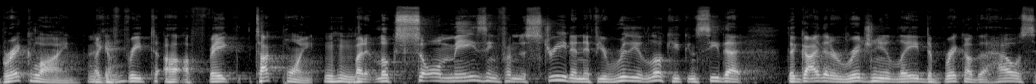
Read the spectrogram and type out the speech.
brick line, like a free, t- uh, a fake tuck point, Mm-hmm. but it looks so amazing from the street. And if you really look, you can see that the guy that originally laid the brick of the house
